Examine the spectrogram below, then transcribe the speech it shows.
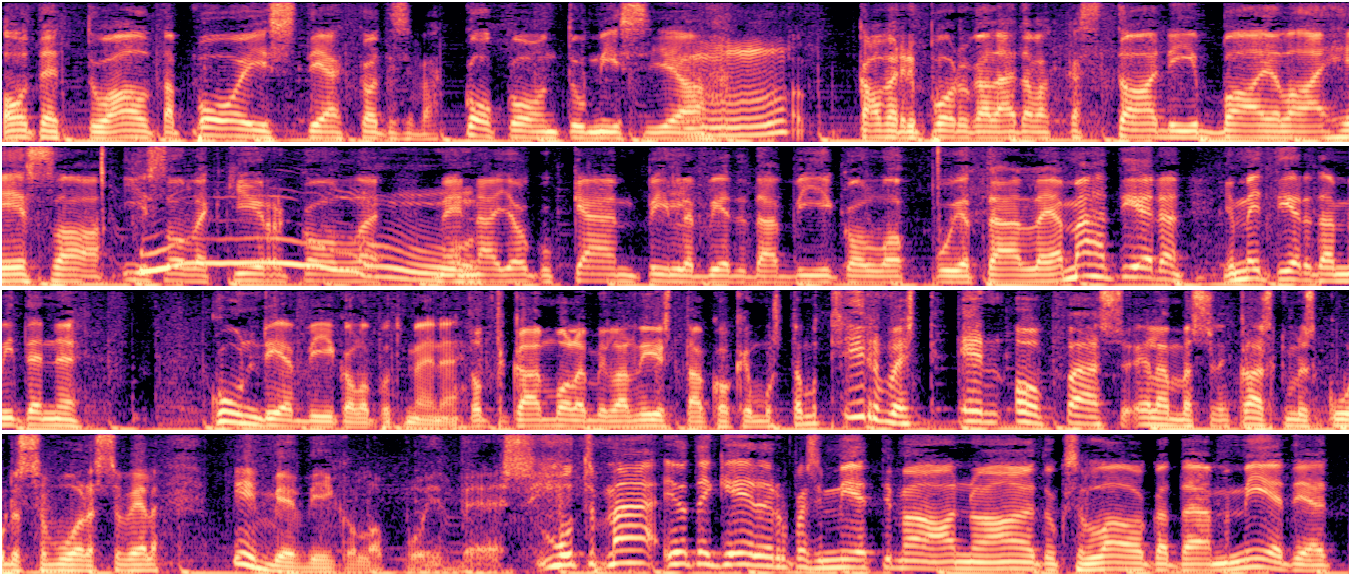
otettu alta pois, tiedätkö, otaisi vähän kokoontumisia. Mm. Kaveriporukka lähdetään vaikka stadiin, bailaa, hesaa, isolle kirkolle, mennään joku kämpille, vietetään viikonloppu ja tällä. Ja mähän tiedän, ja me tiedetään, miten ne kundien viikonloput menee. Totta kai molemmilla niistä on kokemusta, mutta hirveästi en ole päässyt elämässäni 26 vuodessa vielä viimien viikonloppuihin veesi. Mutta mä jotenkin eilen rupesin miettimään, annoin ajatuksen laukata ja mä mietin, että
